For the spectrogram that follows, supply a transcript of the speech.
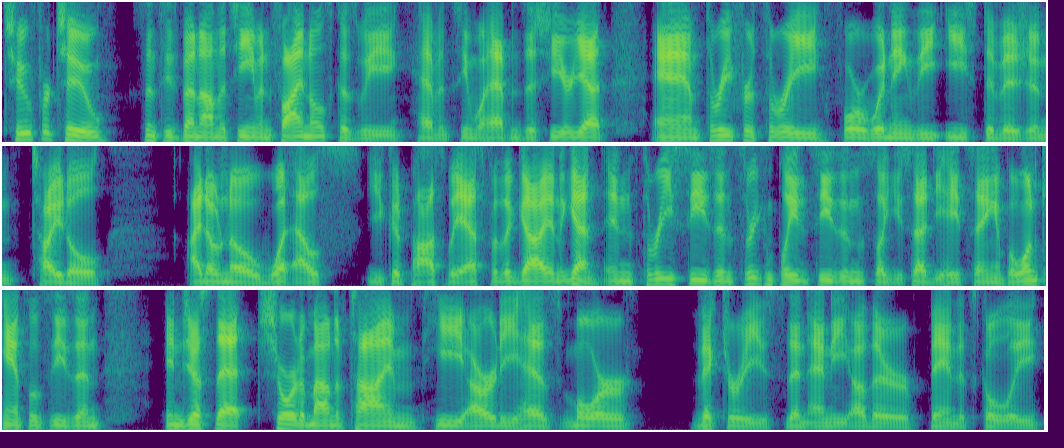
two for two since he's been on the team in finals because we haven't seen what happens this year yet, and three for three for winning the East Division title. I don't know what else you could possibly ask for the guy. And again, in three seasons, three completed seasons, like you said, you hate saying it, but one canceled season, in just that short amount of time, he already has more victories than any other Bandits goalie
